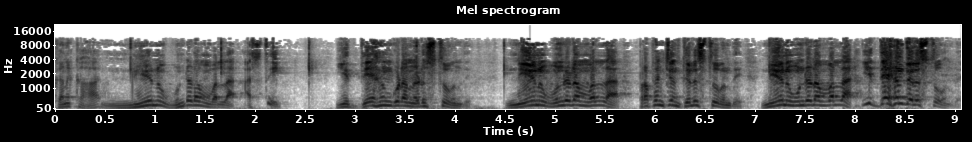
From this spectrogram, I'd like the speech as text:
కనుక నేను ఉండడం వల్ల అస్థి ఈ దేహం కూడా నడుస్తూ ఉంది. నేను ఉండడం వల్ల ప్రపంచం తెలుస్తూ ఉంది. నేను ఉండడం వల్ల ఈ దేహం తెలుస్తూ ఉంది.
